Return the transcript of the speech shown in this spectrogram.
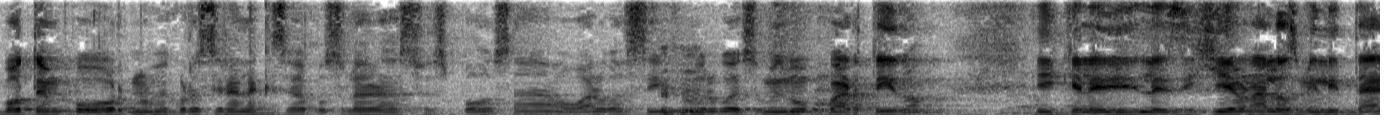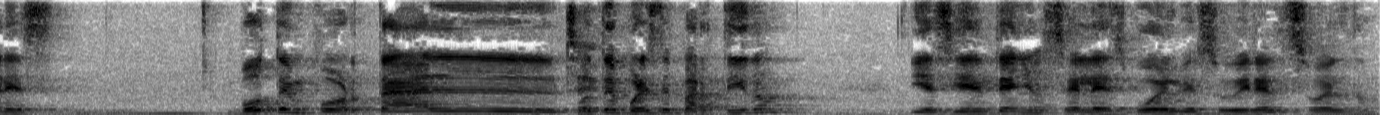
voten por, no me acuerdo si era la que se va a postular a su esposa o algo así, algo de su mismo partido, y que le- les dijeron a los militares, voten por tal, Sí. voten por este partido. Y el siguiente año se les vuelve a subir el sueldo.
